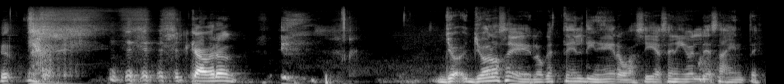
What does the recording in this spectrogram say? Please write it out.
Cabrón. Yo, yo no sé lo que esté el dinero, así, ese nivel de esa gente.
